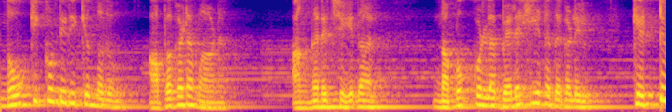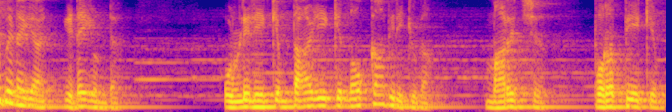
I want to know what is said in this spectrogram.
നോക്കിക്കൊണ്ടിരിക്കുന്നതും അപകടമാണ്. അങ്ങനെ ചെയ്താൽ നമുക്കുള്ള ബലഹീനതകളിൽ കെട്ടുപിണയാൻ ഇടയുണ്ട്. ഉള്ളിലേക്കും താഴേക്കും നോക്കാതിരിക്കുക. മറിച്ച് പുറത്തേക്കും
